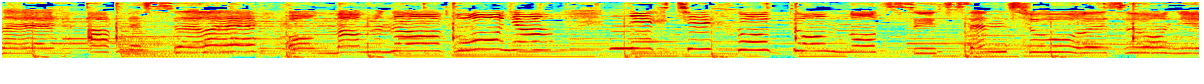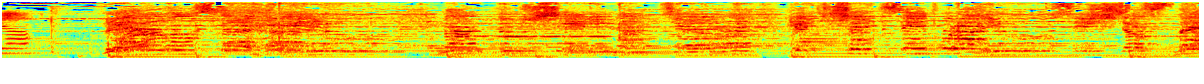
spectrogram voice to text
Šťastné a veselé, omamná vôňa, nech ticho do noci cencúle zvonia. Vianoce hrajú na duši, na tele, keď všetci prajú šťastné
